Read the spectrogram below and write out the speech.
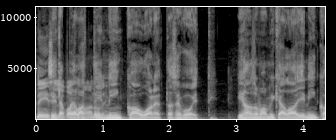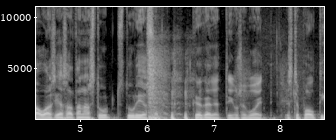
Niin, sillä Sitä pelattiin oli. niin kauan, että se voitti. Ihan sama mikä laji, niin kauan siellä satanan stu- studiossa kökötettiin, kun se voitti. Ja sitten se poltti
